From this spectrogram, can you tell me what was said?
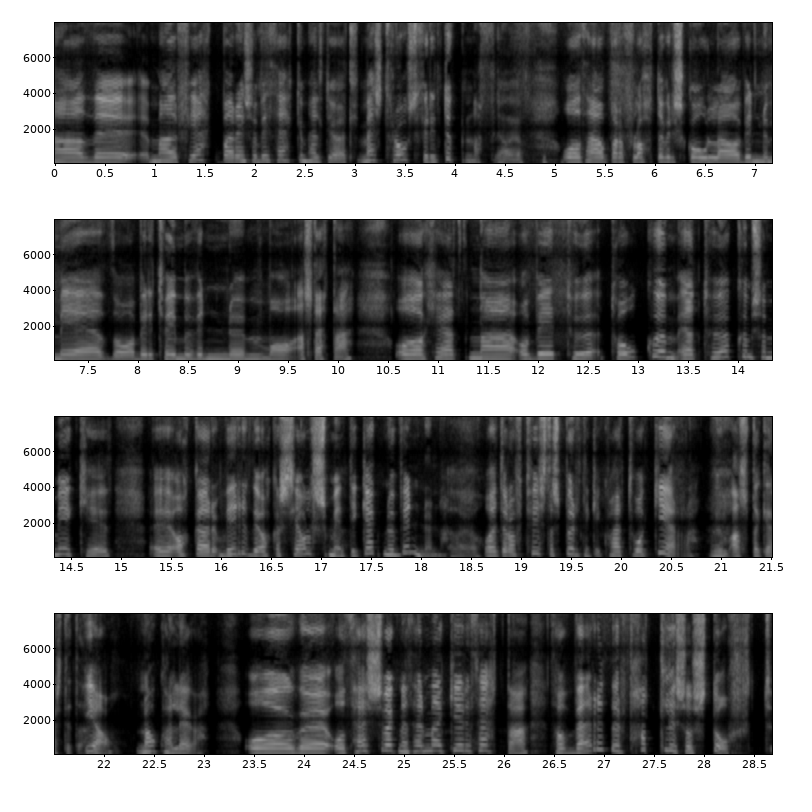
að uh, maður fekk bara eins og við þekkjum held ég öll mest hrós fyrir dugnað já, já. og það var bara flott að vera í skóla og vinnu með og vera í tveimu vinnum og allt þetta og hérna og við tókum eða tökum svo mikið uh, okkar virði, okkar sjálfsmynd í gegnum vinnuna já, og þetta er oft fyrsta spurningi, hvað er þú að gera? Við höfum alltaf gert þetta. Já, nákvæmlega og, eh, og þess vegna þegar maður gerir þetta þá verður fallið svo stort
